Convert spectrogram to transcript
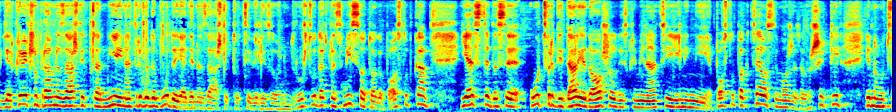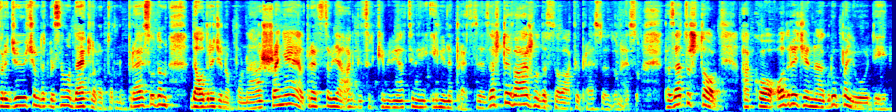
jer krivično pravna zaštita nije i ne treba da bude jedina zaštita u civilizovanom društvu, dakle smisao toga postupka je jeste da se utvrdi da li je došlo do diskriminacije ili nije. Postupak ceo se može završiti jednom utvrđujućom, dakle samo deklaratornom presudom da određeno ponašanje predstavlja akt diskriminacije ili ne predstavlja. Zašto je važno da se ovakve presude donesu? Pa zato što ako određena grupa ljudi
